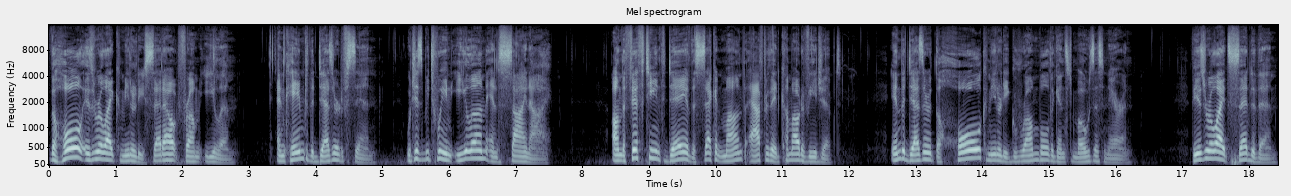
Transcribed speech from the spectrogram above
The whole Israelite community set out from Elim and came to the desert of Sin, which is between Elim and Sinai. On the fifteenth day of the second month after they had come out of Egypt, In the desert, the whole community grumbled against Moses and Aaron. The Israelites said to them,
